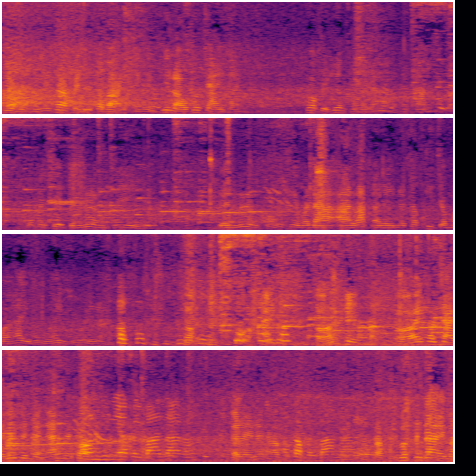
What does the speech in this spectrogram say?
เรื่องอย่างนี้ถ้าเป็นอุกกาบาตจริงอย่างที่เราเข้าใจกัน ก็เป็นเรื่องธรรมดานะครับ ก็ไม่ใช่เป็นเรื่องที่ เป็นเรื่องของเทวดาอารักษ์อะไรนะครับ ที่จะมาให้ผมให้หวยนะครับขอให้ขอให้ขอให้เข้าใจไว้เป็นอย่างนั้นนะคต้รับนที่เนี่ยไปบ้านได้ไหมอะไรนะครับเอากลับไปบ้านได้ กลับไปบ้านได้ไหม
